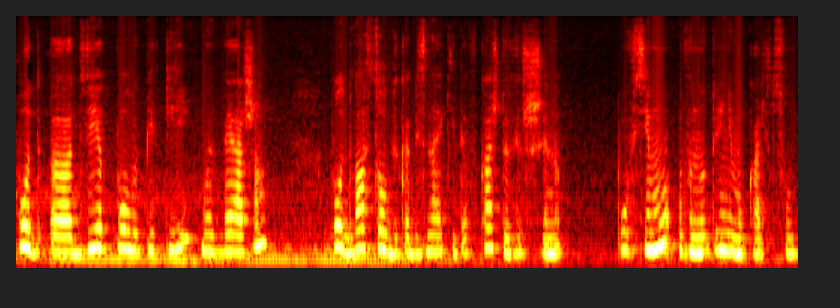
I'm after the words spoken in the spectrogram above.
под э, две полупетли мы вяжем по два столбика без накида в каждую вершину по всему внутреннему кольцу.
